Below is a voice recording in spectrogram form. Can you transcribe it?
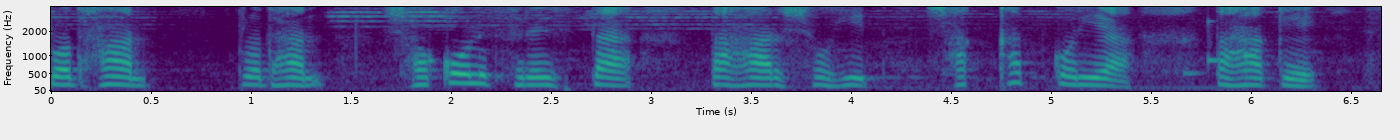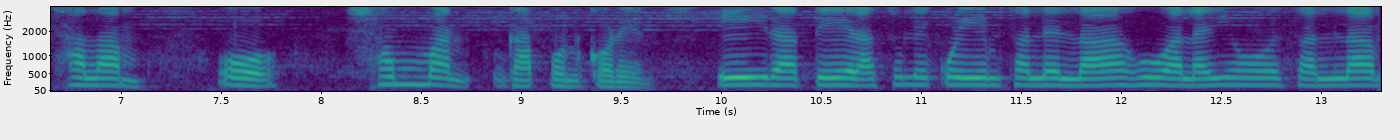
প্রধান প্রধান সকল ফেরেশতা তাহার সহিত সাক্ষাৎ করিয়া তাহাকে সালাম ও সম্মান জ্ঞাপন করেন। এই রাতে রাসুলে করিম সাল্লাহু আলাইসাল্লাম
